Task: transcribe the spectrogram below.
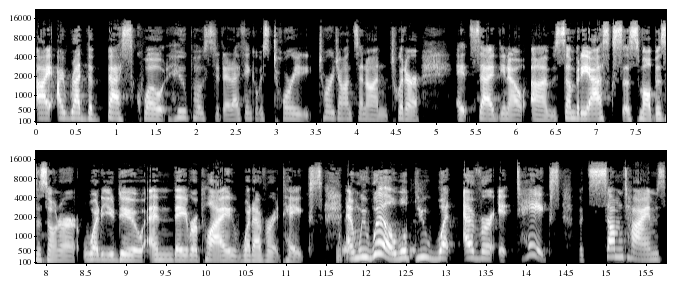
I, I read the best quote. Who posted it? I think it was Tory Tory Johnson on Twitter. It said, you know, um, somebody asks a small business owner, "What do you do?" and they reply, "Whatever it takes." Yeah. And we will. We'll do whatever it takes. But sometimes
